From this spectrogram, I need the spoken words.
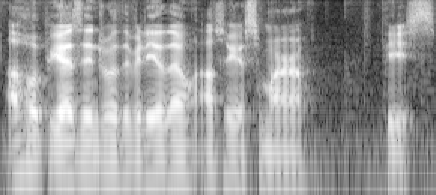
I hope you guys enjoyed the video though. I'll see you guys tomorrow. Peace.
